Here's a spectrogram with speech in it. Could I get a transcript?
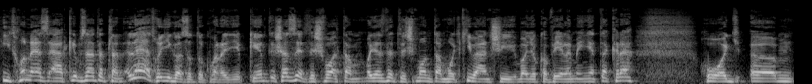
Itthon ez elképzelhetetlen. Lehet, hogy igazatok van egyébként, és ezért is voltam, vagy ezért is mondtam, hogy kíváncsi vagyok a véleményetekre, hogy, öm,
